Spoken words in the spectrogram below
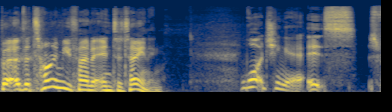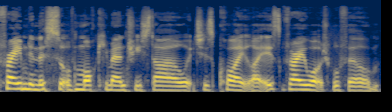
But at the time, you found it entertaining. Watching it, it's framed in this sort of mockumentary style, which is quite like it's a very watchable film.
